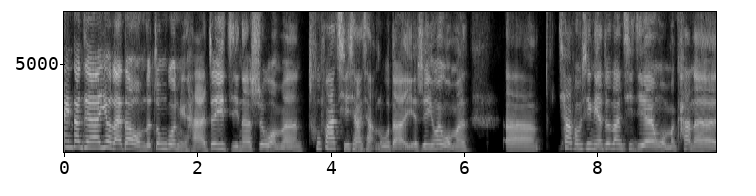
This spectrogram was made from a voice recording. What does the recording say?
欢迎大家又来到我们的中国女孩这一集呢，是我们突发奇想想录的，也是因为我们，呃，恰逢新年这段期间，我们看了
